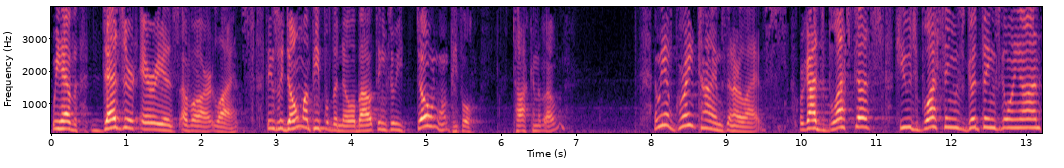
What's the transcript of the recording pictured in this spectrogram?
We have desert areas of our lives. Things we don't want people to know about, things we don't want people talking about. And we have great times in our lives where God's blessed us, huge blessings, good things going on.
